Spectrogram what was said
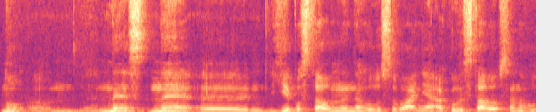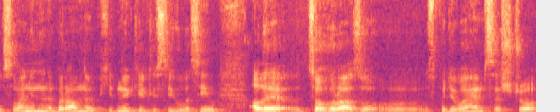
ну, е, не, не е, є поставлене на голосування, а коли ставив все на голосування, не набирав необхідної кількості голосів. Але цього разу е, сподіваємося, що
